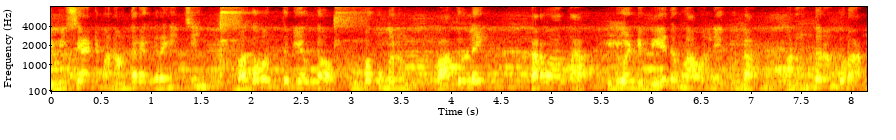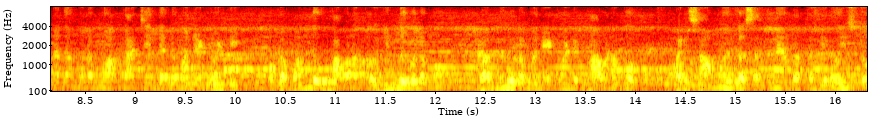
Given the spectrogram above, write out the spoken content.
ఈ విషయాన్ని మనం అందరం గ్రహించి భగవంతుని యొక్క కృపకు మనం పాత్రులై తర్వాత ఇటువంటి భేదభావం లేకుండా మనందరం కూడా అన్నదమ్ములము అక్కా చెల్లెలము అనేటువంటి ఒక బంధు భావనతో హిందువులము బంధువులము అనేటువంటి భావనతో మరి సామూహిక సత్యనారాయణ వ్రతం నిర్వహిస్తూ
